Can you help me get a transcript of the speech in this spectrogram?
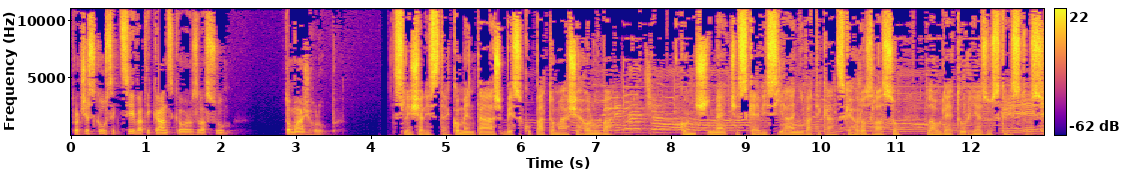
Pro českou sekci vatikánského rozhlasu Tomáš Holub. Slyšeli jste komentář biskupa Tomáše Holuba. Končíme české vysílání vatikánského rozhlasu. Laudetur Jezus Christus.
